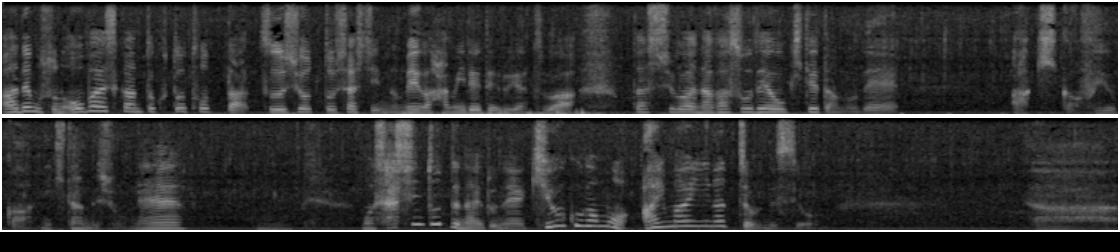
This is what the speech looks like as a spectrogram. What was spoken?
あでもその大林監督と撮ったツーショット写真の目がはみ出てるやつは私は長袖を着てたので秋か冬かに来たんでしょうね、うん、もう写真撮ってないとね記憶がもう曖昧になっちゃうんですよ。あ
